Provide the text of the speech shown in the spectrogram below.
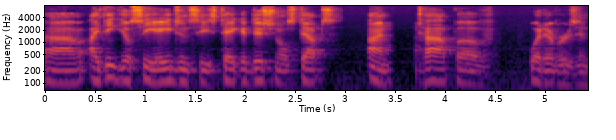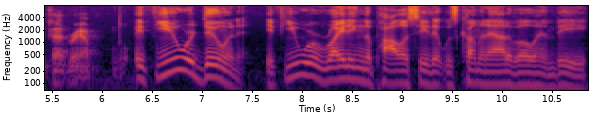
uh, I think you'll see agencies take additional steps on top of whatever's in FedRAMP. If you were doing it, if you were writing the policy that was coming out of OMB,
